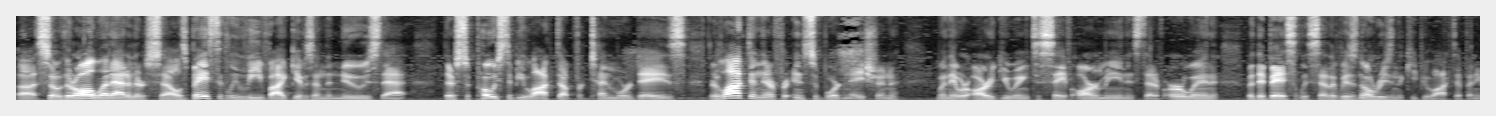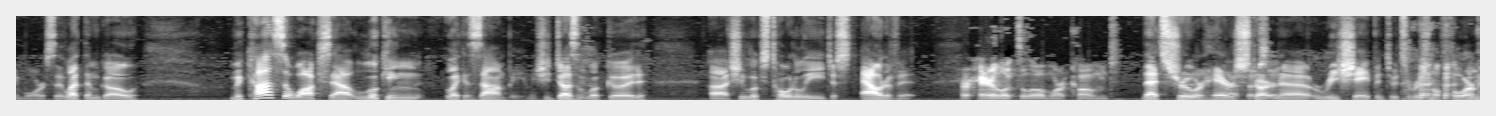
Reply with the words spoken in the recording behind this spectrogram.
Uh, so they're all let out of their cells. Basically, Levi gives them the news that they're supposed to be locked up for 10 more days. They're locked in there for insubordination when they were arguing to save Armin instead of Erwin. But they basically said, like, there's no reason to keep you locked up anymore. So they let them go. Mikasa walks out looking like a zombie. I mean, she doesn't look good. Uh, she looks totally just out of it. Her hair looked a little more combed. That's true. Her hair's starting to reshape into its original form.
